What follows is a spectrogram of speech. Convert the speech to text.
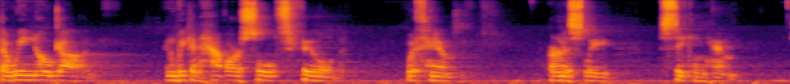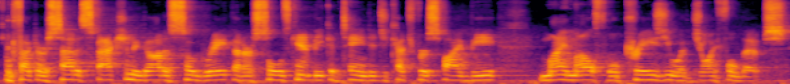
that we know God and we can have our souls filled with Him, earnestly seeking Him. In fact, our satisfaction in God is so great that our souls can't be contained. Did you catch verse 5b? My mouth will praise you with joyful lips.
